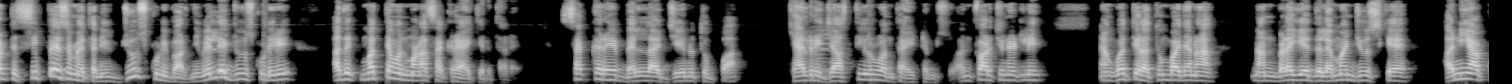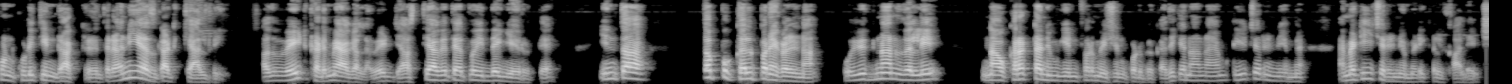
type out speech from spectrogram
ಬಟ್ ಸಿಪ್ಪೆ ಸಮೇತ ನೀವು ಜ್ಯೂಸ್ ಕುಡಿಬಾರ್ದು. ನೀವೆಲ್ಲೇ ಜ್ಯೂಸ್ ಕುಡೀರಿ, ಅದಕ್ಕೆ ಮತ್ತೆ ಒಂದು ಮಣ ಸಕ್ಕರೆ ಹಾಕಿರ್ತಾರೆ. ಸಕ್ಕರೆ, ಬೆಲ್ಲ, ಜೇನುತುಪ್ಪ, ಕ್ಯಾಲರಿ ಜಾಸ್ತಿ ಇರುವಂಥ ಐಟಮ್ಸು. ಅನ್ಫಾರ್ಚುನೇಟ್ಲಿ ನಂಗೆ ಗೊತ್ತಿಲ್ಲ, ತುಂಬ ಜನ ನಾನು ಬೆಳಗ್ಗೆ ಎದ್ದು ಲೆಮನ್ ಜ್ಯೂಸ್ಗೆ ಹನಿ ಹಾಕ್ಕೊಂಡು ಕುಡಿತೀನಿ ಡಾಕ್ಟ್ರೆ ಅಂತಾರೆ. Honey has got calorie. ಅದು ವೆಯ್ಟ್ ಕಡಿಮೆ ಆಗಲ್ಲ. ವೆಯ್ಟ್ ಜಾಸ್ತಿ ಆಗುತ್ತೆ ಅಥವಾ ಇದ್ದಂಗೆ ಇರುತ್ತೆ. ಇಂಥ ತಪ್ಪು ಕಲ್ಪನೆಗಳನ್ನ ವಿಜ್ಞಾನದಲ್ಲಿ ನಾವು ಕರೆಕ್ಟಾಗಿ ನಿಮಗೆ ಇನ್ಫಾರ್ಮೇಷನ್ ಕೊಡಬೇಕು. ಅದಕ್ಕೆ ನಾನು I am teacher in am I a teacher in a medical college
